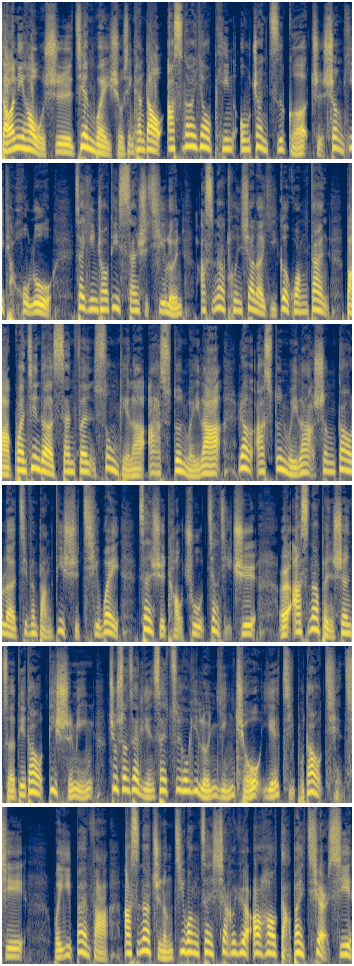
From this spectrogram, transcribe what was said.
早安，你好，我是建伟。首先看到阿森纳要拼欧战资格，只剩一条后路。在英超第三十七轮，阿森纳吞下了一个光蛋，把关键的三分送给了阿斯顿维拉，让阿斯顿维拉升到了积分榜第十七位，暂时逃出降级区。而阿森纳本身则跌到第十名，就算在联赛最后一轮赢球，也挤不到前七。唯一办法，阿森纳只能寄望在下个月二号打败切尔西，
